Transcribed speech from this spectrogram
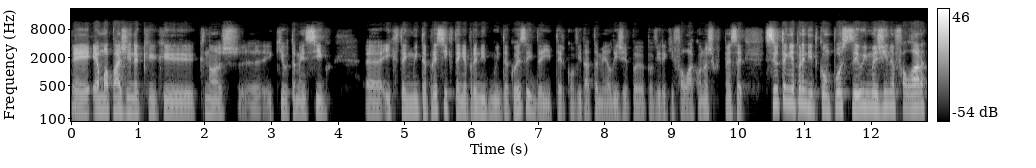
é, é uma página que, que, que nós, uh, que eu também sigo Uh, e que tenho muito apreço e que tenho aprendido muita coisa, e daí ter convidado também a Lígia para, para vir aqui falar connosco, porque pensei, se eu tenho aprendido compostos, eu imagino falar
